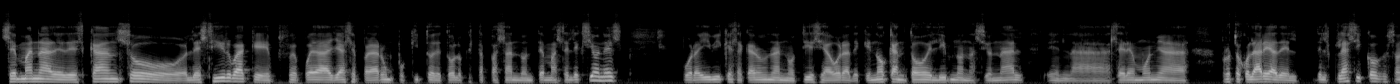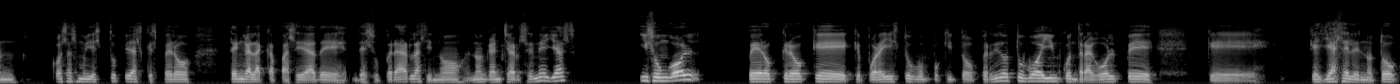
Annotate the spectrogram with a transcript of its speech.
semana de descanso le sirva, que se pueda ya separar un poquito de todo lo que está pasando en temas elecciones. Por ahí vi que sacaron una noticia ahora de que no cantó el himno nacional en la ceremonia protocolaria del, del clásico, que son cosas muy estúpidas que espero tenga la capacidad de, superarlas y no, engancharse en ellas. Hizo un gol, pero creo que, por ahí estuvo un poquito perdido. Tuvo ahí un contragolpe que, ya se le notó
